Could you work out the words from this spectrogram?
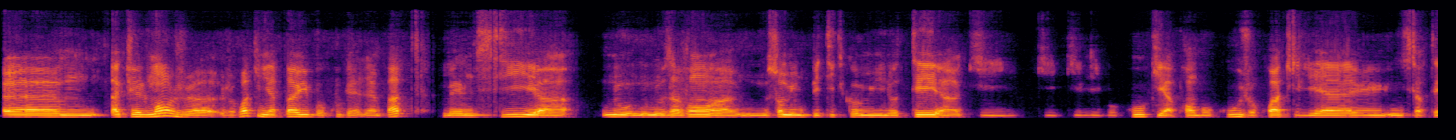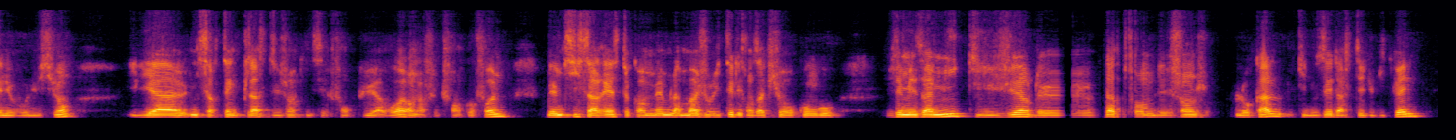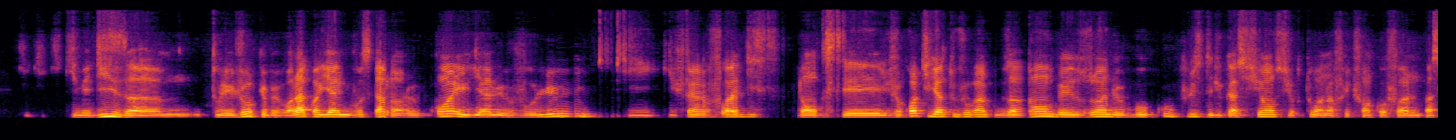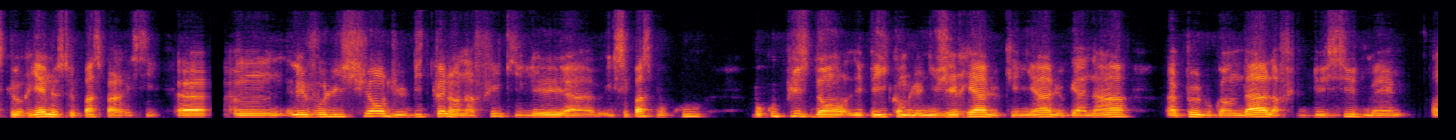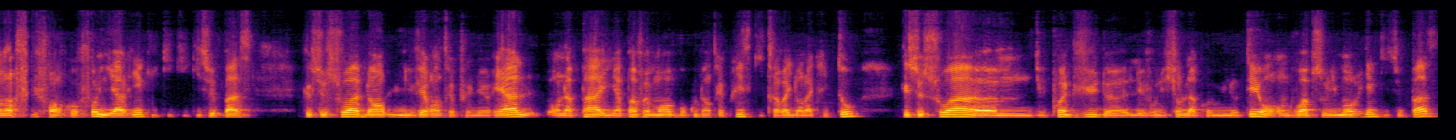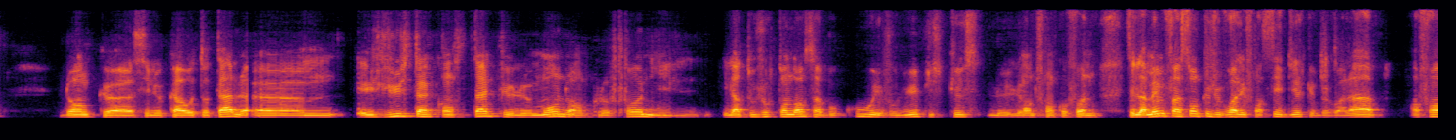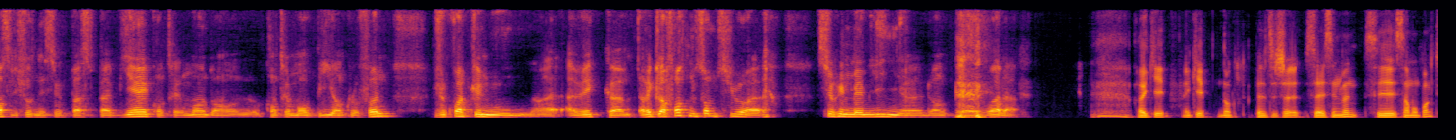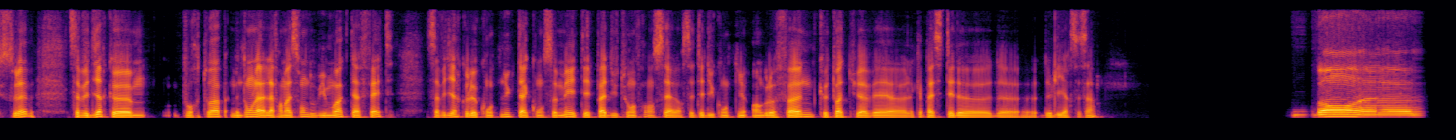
Euh, actuellement, je, je crois qu'il n'y a pas eu beaucoup d'impact, même si euh, nous, nous, nous, avons, euh, nous sommes une petite communauté euh, qui, qui, qui, lit beaucoup, qui apprend beaucoup. Je crois qu'il y a eu une certaine évolution. Il y a une certaine classe de gens qui ne se font plus avoir en Afrique francophone, même si ça reste quand même la majorité des transactions au Congo. J'ai mes amis qui gèrent de plateformes d'échange locales qui nous aident à acheter du Bitcoin qui me disent euh, tous les jours que ben voilà, quand il y a un nouveau scam dans le coin, il y a le volume qui, qui fait un fois 10. Donc c'est, je crois qu'il y a toujours un, nous avons besoin de beaucoup plus d'éducation, surtout en Afrique francophone, parce que rien ne se passe par ici. Euh, L'évolution du Bitcoin en Afrique, il est, euh, il se passe beaucoup, beaucoup plus dans les pays comme le Nigeria, le Kenya, le Ghana, un peu l'Ouganda, l'Afrique du Sud, mais en Afrique francophone, il n'y a rien qui, qui, qui, se passe. Que ce soit dans l'univers entrepreneurial, on n'a pas, il n'y a pas vraiment beaucoup d'entreprises qui travaillent dans la crypto. Que ce soit euh, du point de vue de l'évolution de la communauté, on, ne voit absolument rien qui se passe. Donc euh, c'est le chaos total. Euh, et juste un constat que le monde anglophone, il, il a toujours tendance à beaucoup évoluer plus que le, le monde francophone. C'est de la même façon que je vois les Français dire que ben voilà, en France, les choses ne se passent pas bien, contrairement, dans, contrairement aux pays anglophones. Je crois que nous, avec, euh, avec la France, nous sommes sur, euh, sur une même ligne. Euh, donc voilà. Ok, ok. Donc c'est un bon point que tu soulèves. Ça veut dire que pour toi, mettons la, la formation de 8 mois que tu as faite, ça veut dire que le contenu que tu as consommé n'était pas du tout en français. Alors c'était du contenu anglophone que toi tu avais la capacité de, de, de lire, c'est ça? Bon,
